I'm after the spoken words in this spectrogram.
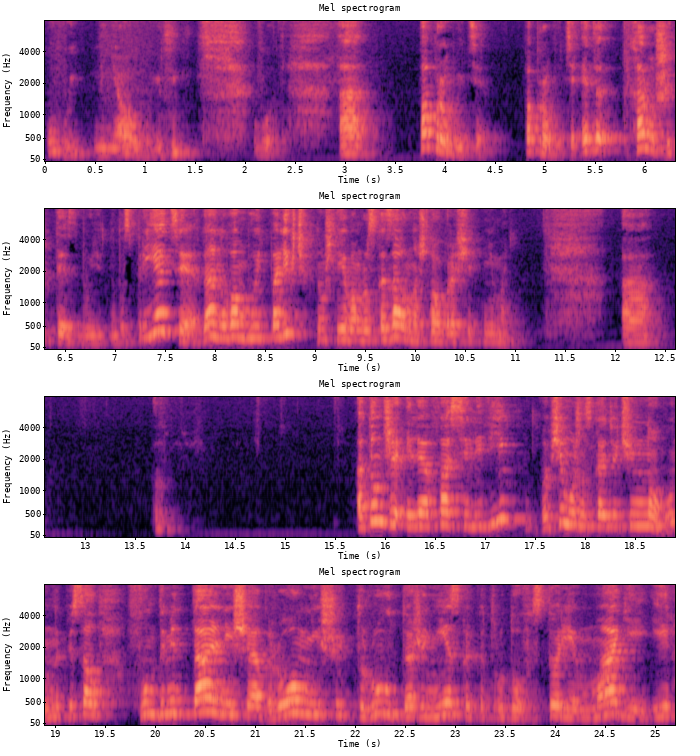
увы, меня увы. Вот. А попробуйте, попробуйте. Это хороший тест будет на восприятие, да, но вам будет полегче, потому что я вам рассказала, на что обращать внимание. А, о том же Элиафасе Леви вообще можно сказать очень много. Он написал фундаментальнейший, огромнейший труд, даже несколько трудов, история магии и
